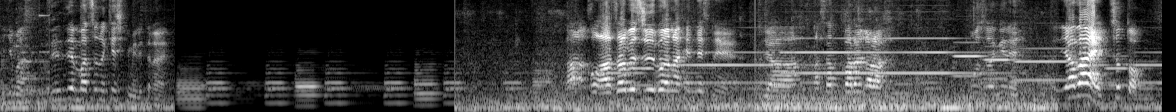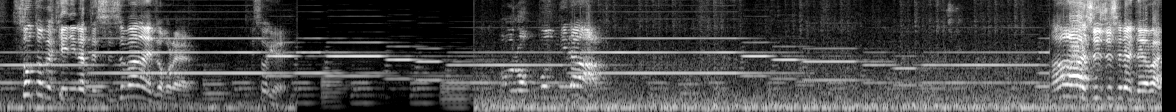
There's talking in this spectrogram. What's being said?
行きます。全然街の景色見れてない。あこう麻布十番ら辺ですね。いやー朝っぱらから。申し訳ねえ。やばい！ちょっと外が気になって進まないぞこれ。急げ。もう六本木だ。ああ集中しないとやばい。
